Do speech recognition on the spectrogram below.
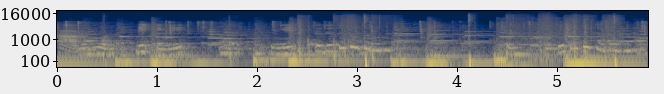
ขาวนะทุกคนนี่อย่างนี้ อย่างนี้ตึ๊ดตึ๊ดตึ๊ดตึ๊ดตึ๊ดตึ๊ดตึ๊ดตึ๊ด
